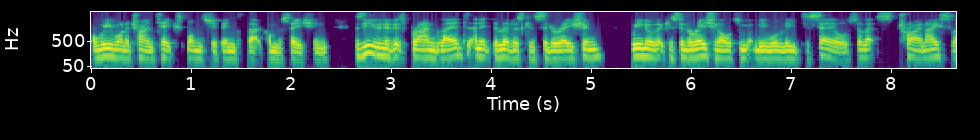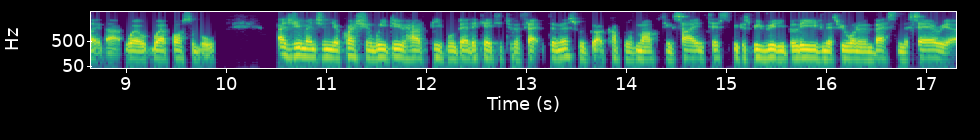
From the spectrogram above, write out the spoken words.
And we want to try and take sponsorship into that conversation. Because even if it's brand led and it delivers consideration, we know that consideration ultimately will lead to sales. So let's try and isolate that where, where possible. As you mentioned in your question, we do have people dedicated to effectiveness. We've got a couple of marketing scientists because we really believe in this. We want to invest in this area.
